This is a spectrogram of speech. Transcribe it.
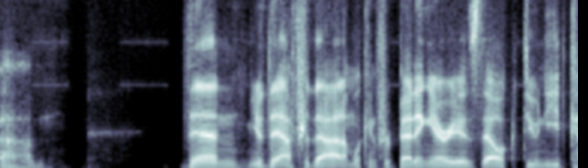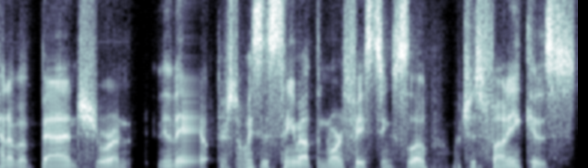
Um, then you know, after that, I'm looking for bedding areas. The elk do need kind of a bench, or an, you know, they, there's always this thing about the north-facing slope, which is funny because,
